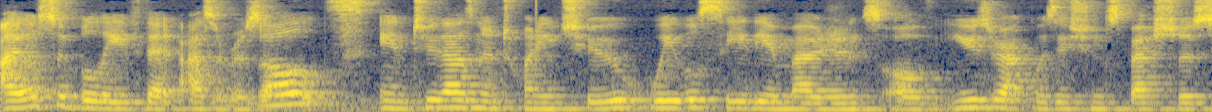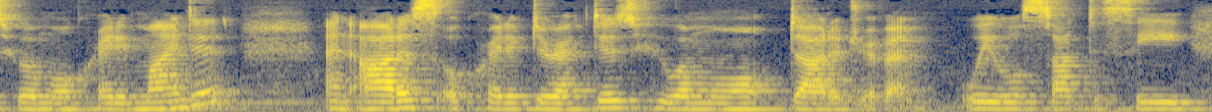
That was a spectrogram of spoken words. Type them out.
I also believe that as a result, in 2022, we will see the emergence of user acquisition specialists who are more creative minded and artists or creative directors who are more data driven. We will start to see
